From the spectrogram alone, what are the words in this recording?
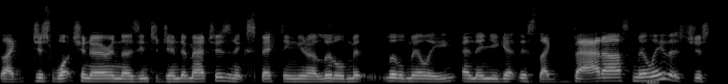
Like just watching her in those intergender matches and expecting you know little little Millie, and then you get this like badass Millie that's just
